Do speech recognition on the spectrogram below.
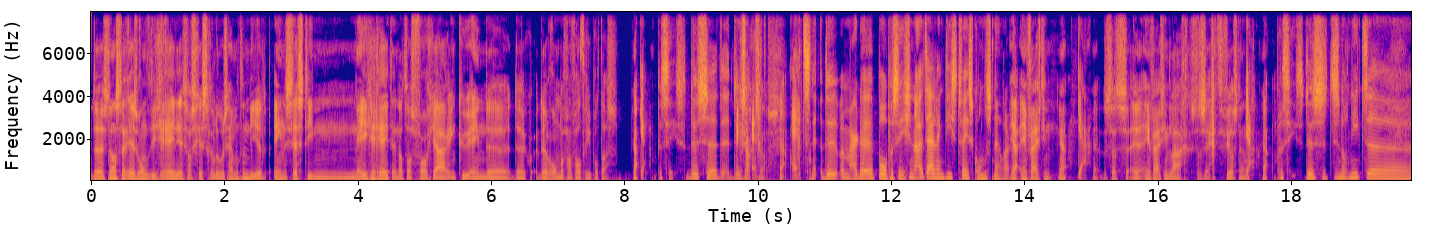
de, snelste raceronde die gereden is, was gisteren Lewis Hamilton. Die op 1.16.9 reed. En dat was vorig jaar in Q1 de, de, de ronde van Valtteri Bottas. Ja, Ja, precies. Dus, eh, de- dus exact echt, zelfs. Ja, echt snel. De, maar de pole position uiteindelijk, die is twee seconden sneller. ja 1.15. Ja. Ja. dus dat is eh, 1.15 laag. Dus dat is echt veel sneller. Ja. ja. Precies. Dus het is nog niet... eh,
